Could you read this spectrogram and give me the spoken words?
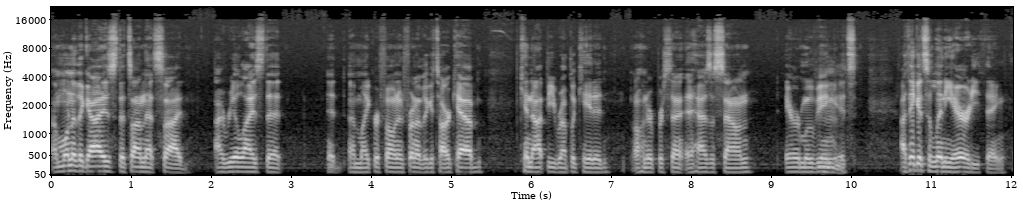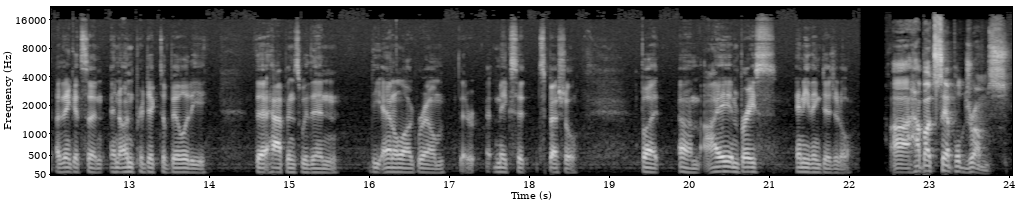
I'm one of the guys that's on that side. I realize that a microphone in front of the guitar cab cannot be replicated 100%. It has a sound, air moving. Hmm. It's, I think it's a linearity thing. I think it's an, an unpredictability that happens within the analog realm that makes it special. But um, I embrace anything digital. Uh, how about sampled drums?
